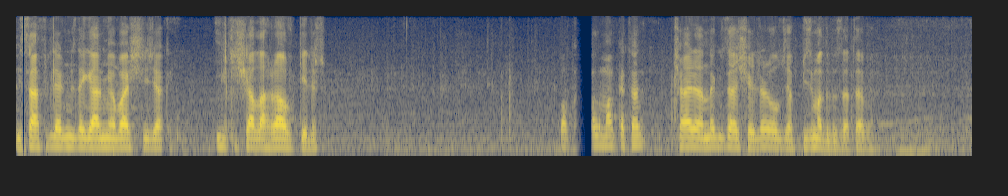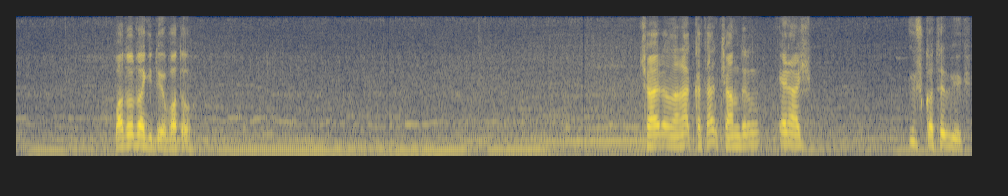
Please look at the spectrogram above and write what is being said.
Misafirlerimiz de gelmeye başlayacak. İlk inşallah Rauf gelir. Bakalım hakikaten Çayırhan'da güzel şeyler olacak. Bizim adımızda tabii. Bado da gidiyor Bado. Çayırhan hakikaten Çandır'ın en az 3 katı büyük.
